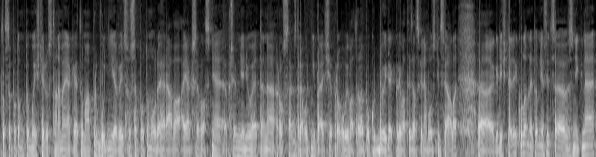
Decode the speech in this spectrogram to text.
To se potom k tomu ještě dostaneme, jaké to má průvodní jevy, co se potom odehrává a jak se vlastně přeměňuje ten rozsah zdravotní péče pro obyvatele, pokud dojde k privatizaci nemocnice. Ale eh, když tedy kolem Litoměřice vznikne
